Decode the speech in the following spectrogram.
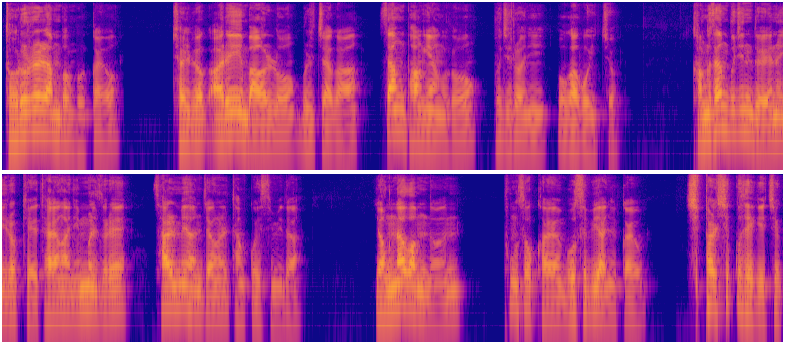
도로를 한번 볼까요? 절벽 아래의 마을로 물자가 쌍방향으로 부지런히 오가고 있죠. 강산부진도에는 이렇게 다양한 인물들의 삶의 현장을 담고 있습니다. 영락 없는 풍속화의 모습이 아닐까요? 18, 19세기, 즉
